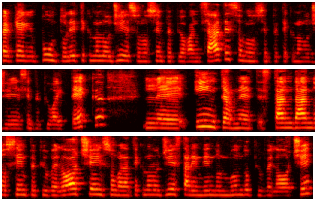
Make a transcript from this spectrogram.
perché appunto le tecnologie sono sempre più avanzate, sono sempre tecnologie sempre più high tech, internet sta andando sempre più veloce, insomma la tecnologia sta rendendo il mondo più veloce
